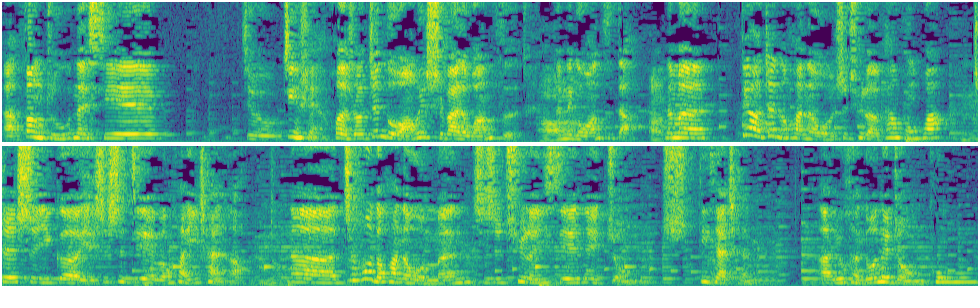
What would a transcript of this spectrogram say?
呃放逐那些就竞选或者说争夺王位失败的王子的那个王子岛。啊那么第二站的话呢，我们是去了潘红花，这是一个也是世界文化遗产了。那之后的话呢，我们其实去了一些那种地下城，呃，有很多那种空，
